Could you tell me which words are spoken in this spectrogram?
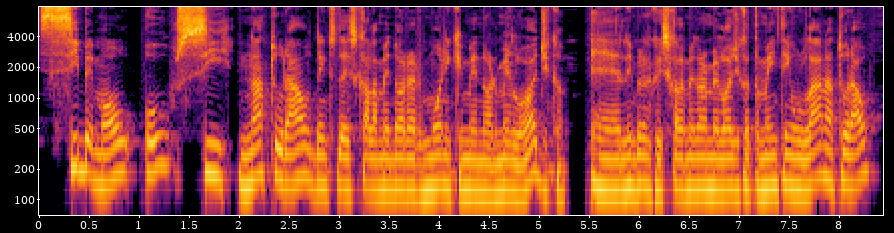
Si bemol ou Si natural dentro da escala menor harmônica e menor melódica. É, lembrando que a escala menor melódica também tem o Lá natural,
